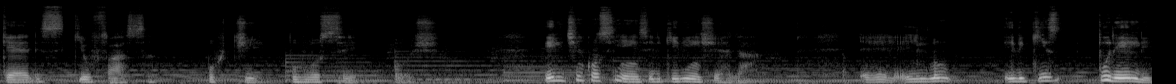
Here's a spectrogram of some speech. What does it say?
queres que eu faça por ti, por você hoje? Ele tinha consciência, ele queria enxergar. É, ele não, ele quis por ele.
